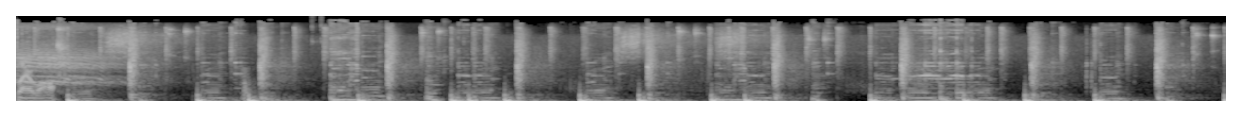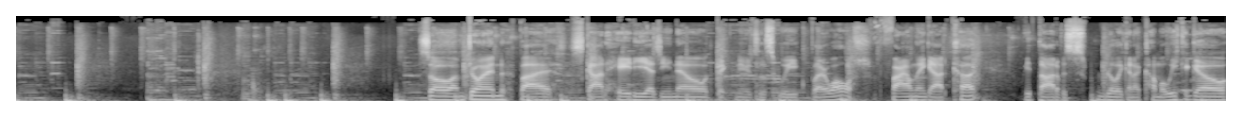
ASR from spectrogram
Blair Walsh. So I'm joined by Scott Haity, as you know, big news this week. Blair Walsh finally got cut. We thought it was really going to come a week ago,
